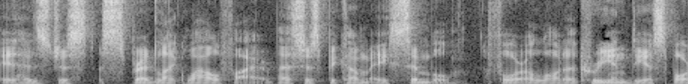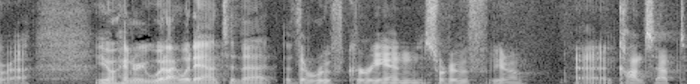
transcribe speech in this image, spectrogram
it has just spread like wildfire. That's just become a symbol for a lot of Korean diaspora. You know, Henry, what I would add to that, the roof Korean sort of, you know, uh, concept,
